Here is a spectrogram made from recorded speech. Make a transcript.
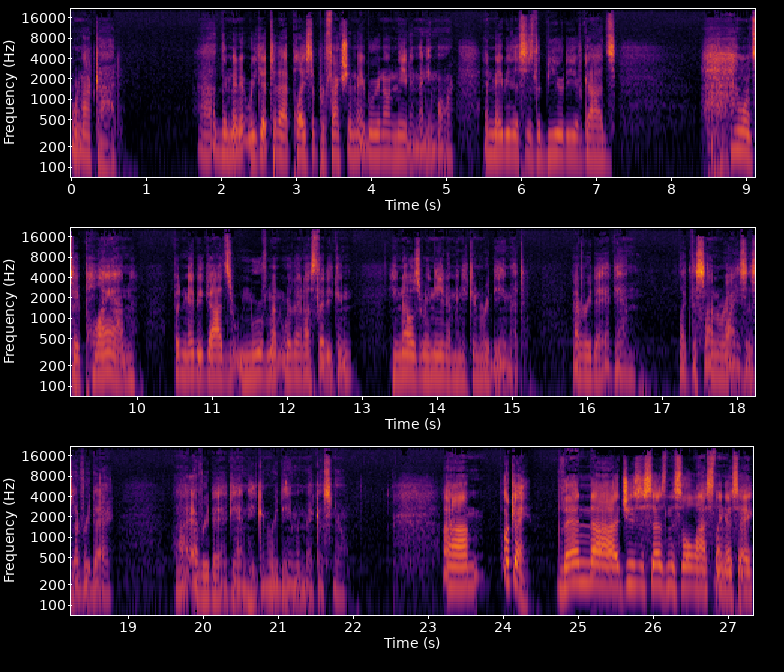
We're not God. Uh, the minute we get to that place of perfection, maybe we don't need Him anymore. And maybe this is the beauty of God's, I won't say plan, but maybe God's movement within us that He can, He knows we need Him and He can redeem it every day again. Like the sun rises every day. Uh, every day again, He can redeem and make us new. Um, okay, then uh, Jesus says, and this is the last thing I say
